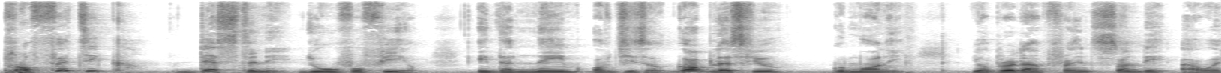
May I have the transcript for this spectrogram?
Prophetic destiny you will fulfill in the name of Jesus. God bless you. Good morning. Your brother and friend, Sunday Awe.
